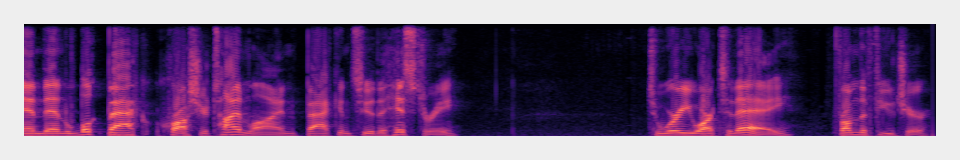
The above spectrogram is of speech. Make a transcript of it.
and then look back across your timeline, back into the history to where you are today from the future,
